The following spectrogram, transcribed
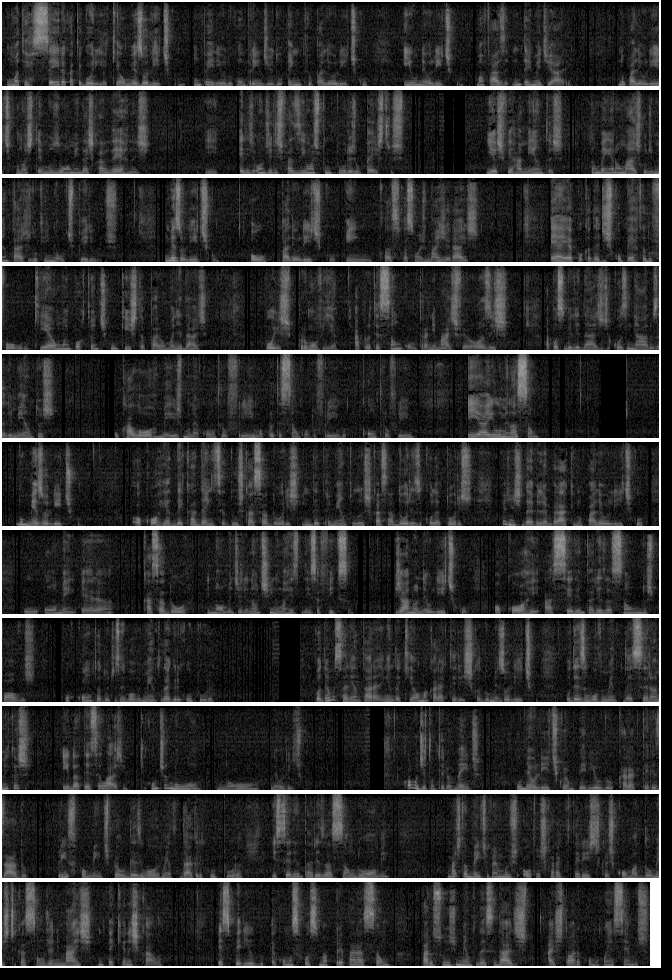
uma terceira categoria, que é o Mesolítico, um período compreendido entre o Paleolítico e o Neolítico, uma fase intermediária. No Paleolítico, nós temos o homem das cavernas, e eles, onde eles faziam as pinturas rupestres. E as ferramentas também eram mais rudimentares do que em outros períodos. O Mesolítico, ou Paleolítico, em classificações mais gerais, é a época da descoberta do fogo, que é uma importante conquista para a humanidade, pois promovia a proteção contra animais ferozes, a possibilidade de cozinhar os alimentos, o calor mesmo, né, contra o frio, uma proteção contra o frio, contra o frio, e a iluminação. No Mesolítico, ocorre a decadência dos caçadores em detrimento dos caçadores e coletores, a gente deve lembrar que no Paleolítico o homem era caçador e nômade, ele não tinha uma residência fixa. Já no Neolítico ocorre a sedentarização dos povos por conta do desenvolvimento da agricultura. Podemos salientar ainda que é uma característica do Mesolítico o desenvolvimento das cerâmicas e da tecelagem, que continuam no Neolítico. Como dito anteriormente, o Neolítico é um período caracterizado principalmente pelo desenvolvimento da agricultura e sedentarização do homem. Mas também tivemos outras características, como a domesticação de animais em pequena escala. Esse período é como se fosse uma preparação para o surgimento das cidades, a história como conhecemos.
